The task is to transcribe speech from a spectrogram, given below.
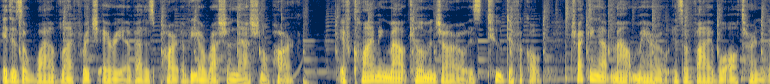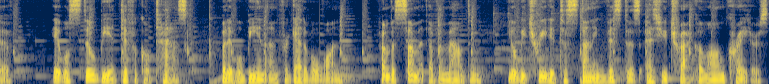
It is a wildlife-rich area that is part of the Arusha National Park. If climbing Mount Kilimanjaro is too difficult, trekking up Mount Meru is a viable alternative. It will still be a difficult task, but it will be an unforgettable one. From the summit of the mountain, you'll be treated to stunning vistas as you trek along craters.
